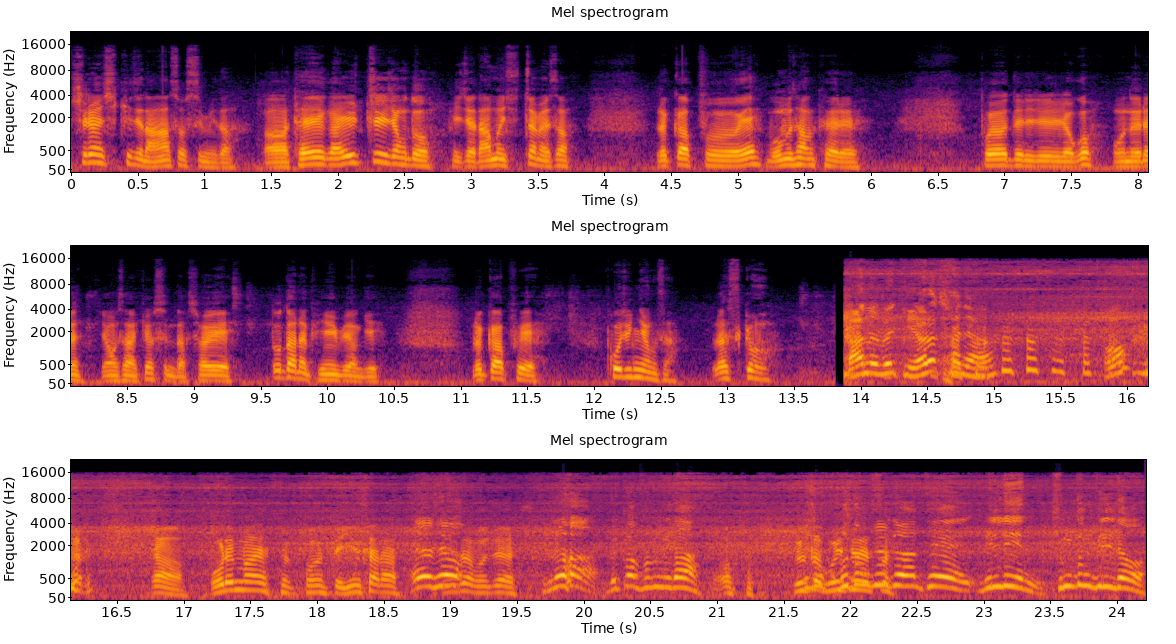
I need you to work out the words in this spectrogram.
출연시키진 않았었습니다. 어, 대회가 일주일 정도 이제 남은 시점에서 르카프의 몸 상태를 보여드리려고 오늘은 영상을 켰습니다. 저의 또 다른 비밀 병기 르카프의 포징 영상 렛츠고! 나는 왜 이렇게 열악하냐? 어? 야 오랜만에 보는데 인사라 안녕하세요. 인사 먼저 해. 일로와 늦가프입니다 어, 눈썹 문신했어 고등빌더한테 밀린 중등빌더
